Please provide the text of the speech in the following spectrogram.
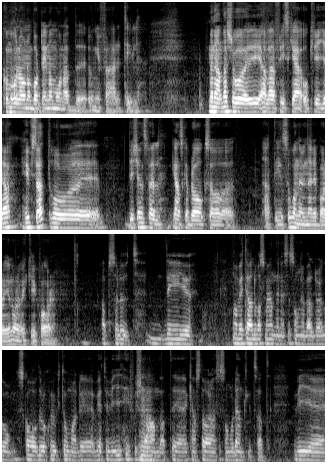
kommer hålla honom borta i någon månad eh, ungefär till. Men annars så är alla friska och krya hyfsat och eh, det känns väl ganska bra också att det är så nu när det bara är några veckor kvar. Absolut. Det är ju man vet ju aldrig vad som händer när säsongen väl drar igång. Skador och sjukdomar, det vet ju vi i första mm. hand att det kan störa en säsong ordentligt. Så att vi eh,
